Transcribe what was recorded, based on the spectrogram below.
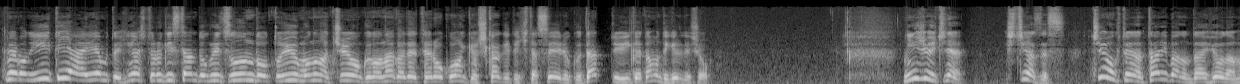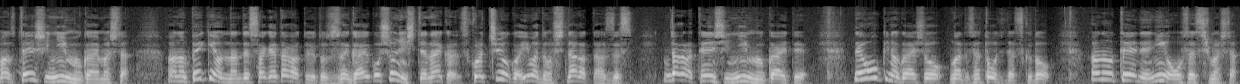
つまりこの ETIM という東トルキスタン独立運動というものが中国の中でテロ攻撃を仕掛けてきた勢力だという言い方もできるでしょう。21年7月です。中国というのはタリバンの代表団はまず天津に向かいました。あの、北京をなんで避けたかというとですね、外交承認してないからです。これ中国は今でもしてなかったはずです。だから天津に迎えて、で、大きな外相がですね、当時ですけど、あの、丁寧に応接しました。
